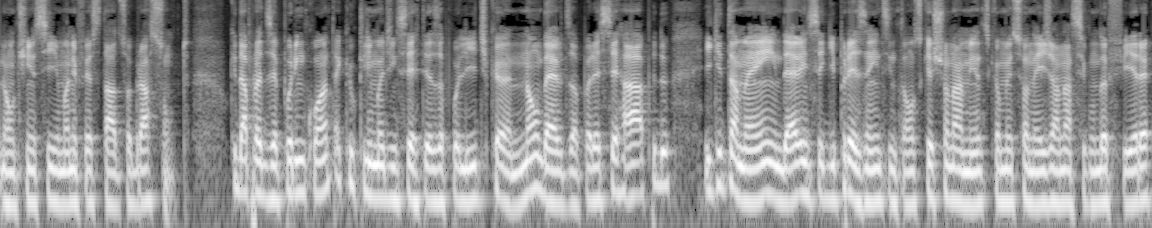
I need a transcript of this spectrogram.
não tinha se manifestado sobre o assunto que dá para dizer por enquanto é que o clima de incerteza política não deve desaparecer rápido e que também devem seguir presentes então os questionamentos que eu mencionei já na segunda-feira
